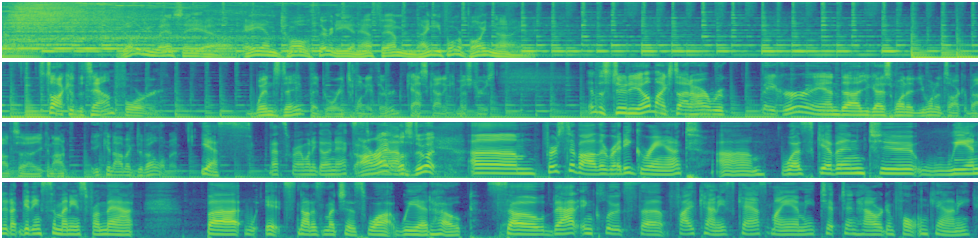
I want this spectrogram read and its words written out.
WSAL, AM 1230 and FM 94.9. Talk of the town for Wednesday, February 23rd. Cass County Commissioners in the studio. Mike Steinhardt, Ruth Baker, and uh, you guys wanted you want to talk about uh, economic economic development. Yes, that's where I want to go next. All right, Um, let's do it. Um, first of all, the READI Grant um, was given to. We ended up getting some monies from that, but it's not as much as what we had hoped. So that includes the five counties: Cass, Miami, Tipton, Howard, and Fulton County.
